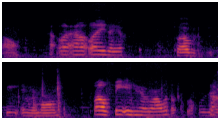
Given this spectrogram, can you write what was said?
No. How, what, how, what age are you? 12 feet in your mom. 12 feet in your mom. What the fuck was that?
